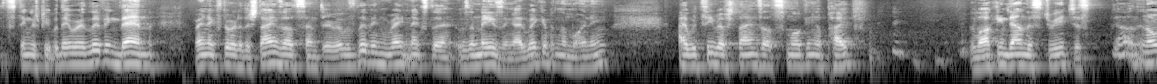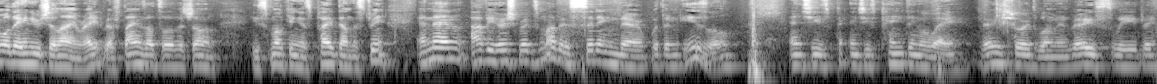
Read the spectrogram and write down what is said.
distinguished people. They were living then right next door to the Steinsaltz Center. It was living right next to. It was amazing. I'd wake up in the morning. I would see Rav Steinsaltz smoking a pipe, walking down the street, just you know, normal day in Yerushalayim, right? Rav Steinsaltz Olav Shalom. He's smoking his pipe down the street, and then Avi Hirschberg's mother is sitting there with an easel, and she's and she's painting away. Very short woman, very sweet. Very,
